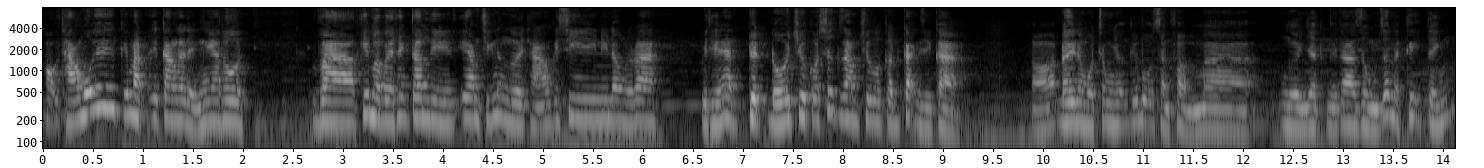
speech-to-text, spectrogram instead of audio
họ tháo mỗi cái mặt e căng ra để nghe thôi và khi mà về thanh tâm thì em chính là người tháo cái xi ni lông đó ra. Vì thế là tuyệt đối chưa có sức giam, chưa có cấn cạnh gì cả. Đó, đây là một trong những cái bộ sản phẩm mà người Nhật người ta dùng rất là kỹ tính.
